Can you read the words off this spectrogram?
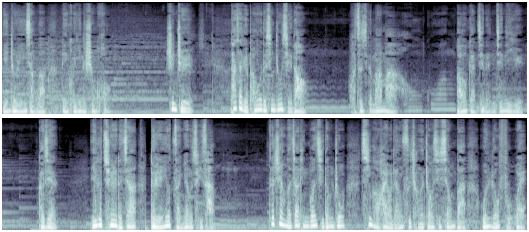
严重影响了林徽因的生活，甚至。他在给朋友的信中写道：“我自己的妈妈把我赶进了人间地狱。”可见，一个缺爱的家对人有怎样的摧残。在这样的家庭关系当中，幸好还有梁思成的朝夕相伴、温柔抚慰，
